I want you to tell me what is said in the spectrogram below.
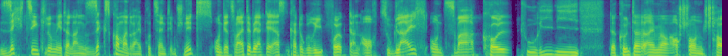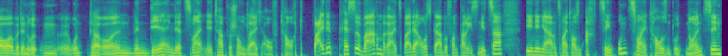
16 Kilometer lang, 6,3 Prozent im Schnitt. Und der zweite Berg der ersten Kategorie folgt dann auch zugleich und zwar Col Turini. Da könnte einem auch schon Schauer über den Rücken äh, runterrollen, wenn der in der zweiten Etappe schon gleich auftaucht. Beide Pässe waren bereits bei der Ausgabe von Paris-Nizza in den Jahren 2018 und 2019.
